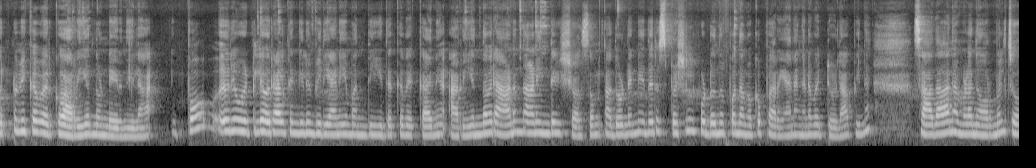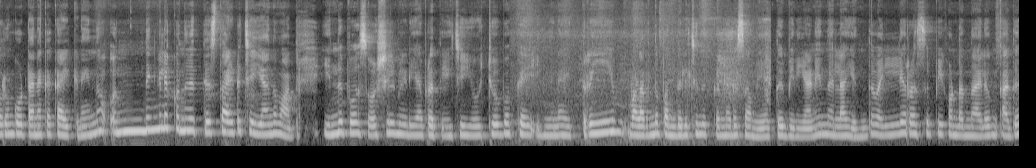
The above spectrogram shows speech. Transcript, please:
ഒട്ടുമിക്ക പേർക്കും അറിയുന്നുണ്ടായിരുന്നില്ല ഇപ്പോൾ ഒരു വീട്ടിൽ ഒരാൾക്കെങ്കിലും ബിരിയാണി മന്തി ഇതൊക്കെ വെക്കാൻ അറിയുന്നവരാണെന്നാണ് എന്റെ വിശ്വാസം. അതുകൊണ്ട് തന്നെ ഇതൊരു സ്പെഷ്യൽ ഫുഡൊന്നും ഇപ്പോൾ നമുക്ക് പറയാൻ അങ്ങനെ പറ്റില്ല പിന്നെ സാധാരണ നമ്മളെ നോർമൽ ചോറും കൂട്ടാനൊക്കെ കഴിക്കണേന്ന് എന്തെങ്കിലുമൊക്കെ ഒന്ന് വ്യത്യസ്തമായിട്ട് ചെയ്യാമെന്ന് മാത്രം. ഇന്നിപ്പോൾ സോഷ്യൽ മീഡിയ പ്രത്യേകിച്ച് യൂട്യൂബൊക്കെ ഇങ്ങനെ ഇത്രയും വളർന്ന് പന്തലിച്ച് നിൽക്കുന്ന ഒരു സമയത്ത് ബിരിയാണി എന്നല്ല എന്ത് വലിയ റെസിപ്പി കൊണ്ടുവന്നാലും അത്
